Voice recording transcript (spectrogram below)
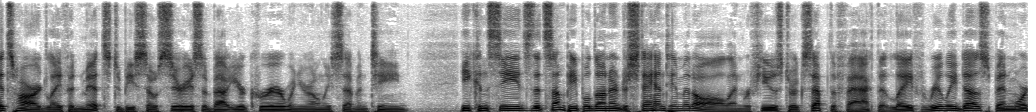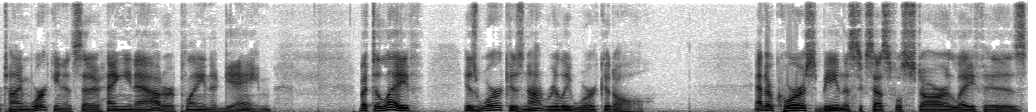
It's hard, Leif admits, to be so serious about your career when you're only 17. He concedes that some people don't understand him at all and refuse to accept the fact that Leif really does spend more time working instead of hanging out or playing a game. But to Leif, his work is not really work at all. And of course, being the successful star Leif is,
